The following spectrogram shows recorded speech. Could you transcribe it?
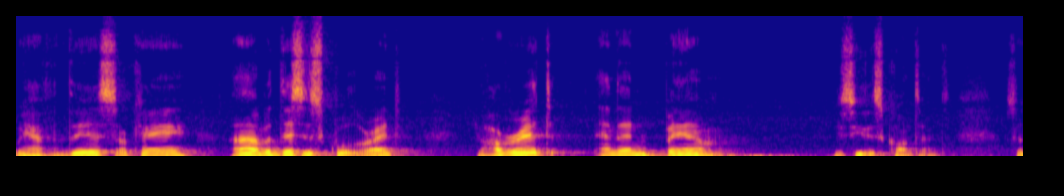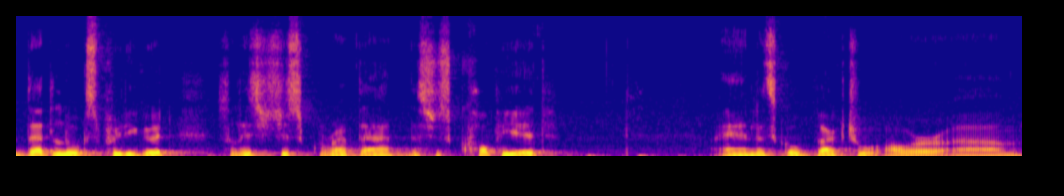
We have this, okay. Ah, but this is cool, right? You hover it and then bam, you see this content. So that looks pretty good. So let's just grab that. Let's just copy it. And let's go back to our um,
